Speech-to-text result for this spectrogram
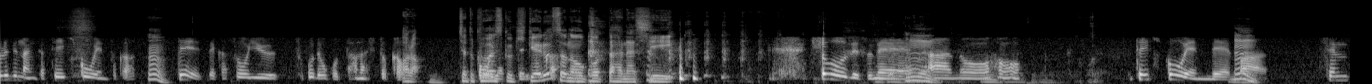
それでなんか定期公演とかうん。で、だからそういう、そこで起こった話とかをあら、ちょっと詳しく聞けるその起こった話。そうですね、うんあの、定期公演で、んまあ、先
